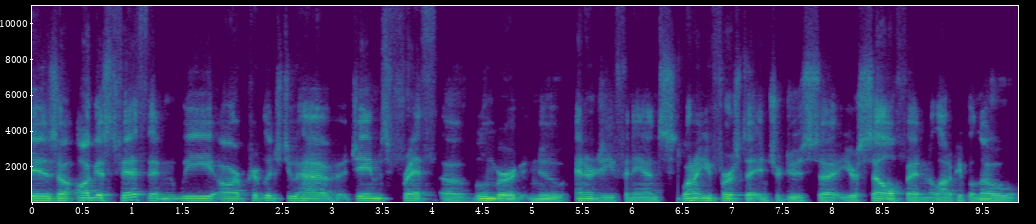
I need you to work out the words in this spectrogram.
is uh, August 5th, and we are privileged to have James Frith of Bloomberg New Energy Finance. Why don't you first uh, introduce uh, yourself? And a lot of people know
